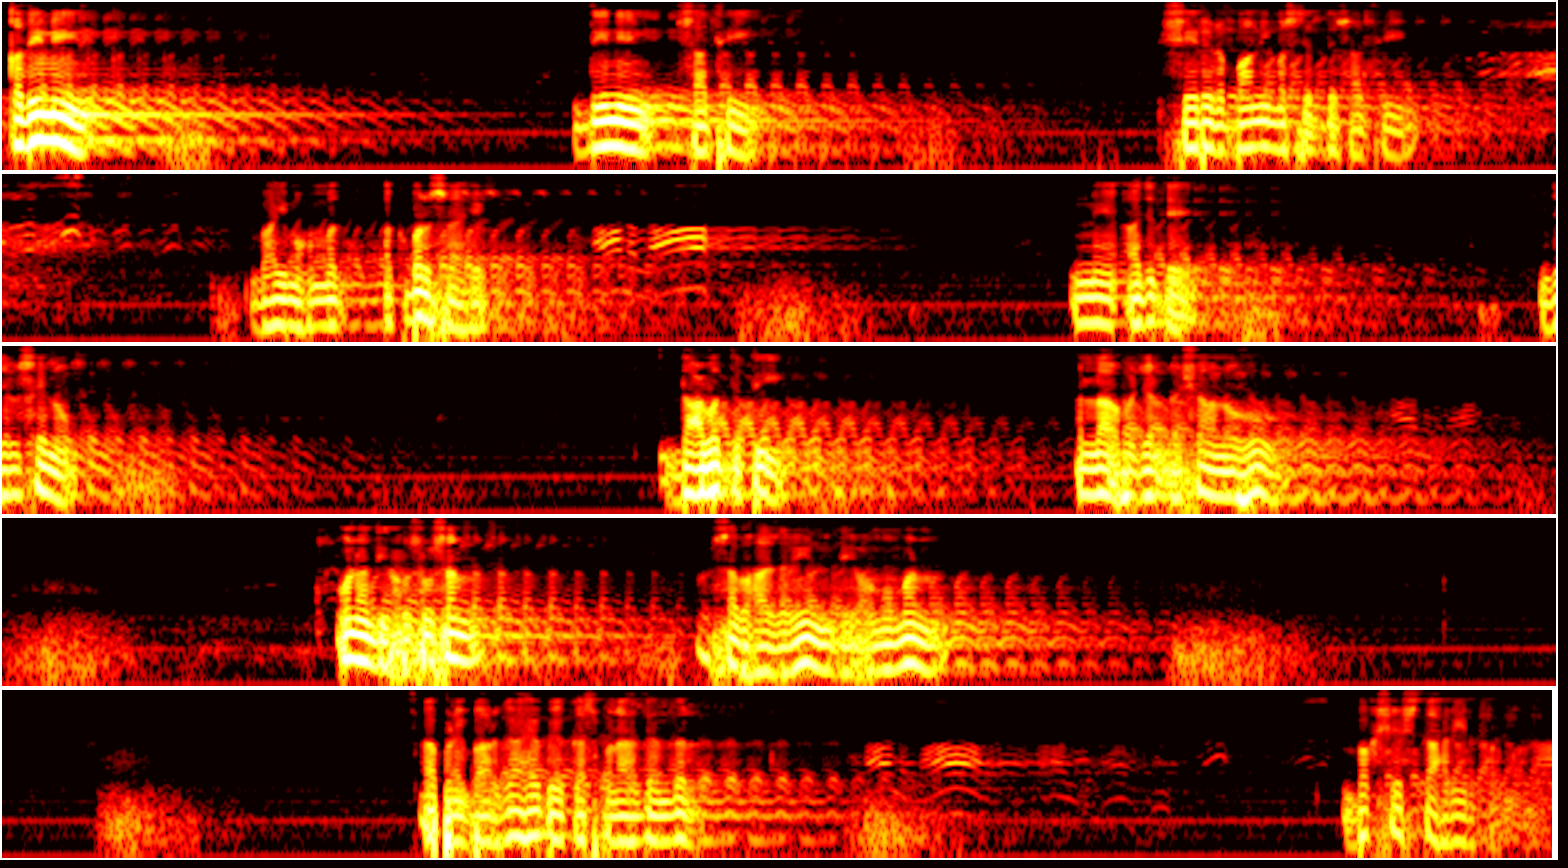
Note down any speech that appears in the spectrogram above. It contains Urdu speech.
قدیمی دینی ساتھی، شیر ربانی مسجد کے ساتھی بھائی محمد اکبر صاحب۔ نے اج دے جلسے نو دعوت دیتی اللہ جل شانہ انہوں دی خصوصاً سب حاضرین دی عموماً اپنی بارگاہ بے کس پناہ دے اندر بخشش تحریر فرما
